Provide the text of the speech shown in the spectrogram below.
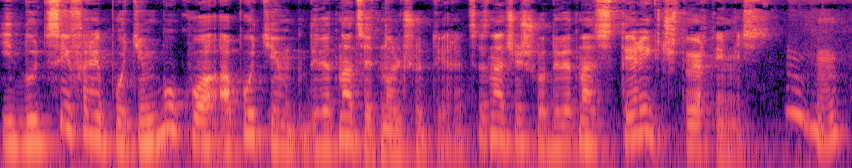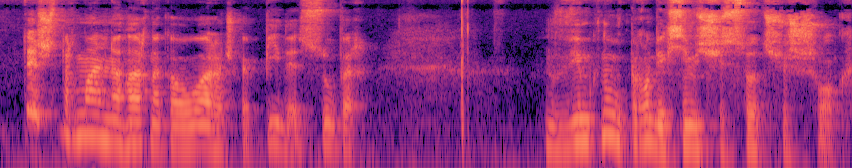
ідуть цифри, потім буква, а потім 1904. Це значить, що 19 рік, 4 місяць. Мгм. Теж нормальна, гарна кавоварочка, піде, супер. Ввімкнув пробіг 7600 шишок.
